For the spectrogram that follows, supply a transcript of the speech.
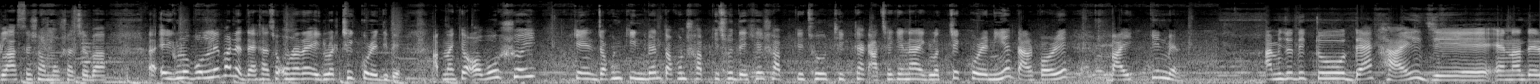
গ্লাসের সমস্যা আছে বা এগুলো বললে পারে দেখা যাচ্ছে ওনারা এগুলো ঠিক করে দিবে। আপনাকে অবশ্যই যখন কিনবেন, তখন সব কিছু দেখে সব কিছু ঠিকঠাক আছে কিনা এগুলো চেক করে নিয়ে তারপরে বাইক কিনবেন। আমি যদি একটু দেখাই যে এনাদের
